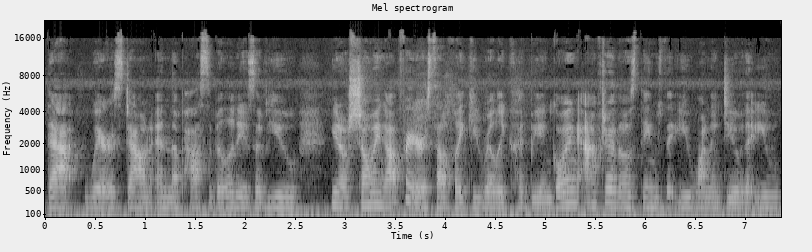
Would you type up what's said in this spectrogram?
that wears down and the possibilities of you you know showing up for yourself like you really could be and going after those things that you want to do that you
